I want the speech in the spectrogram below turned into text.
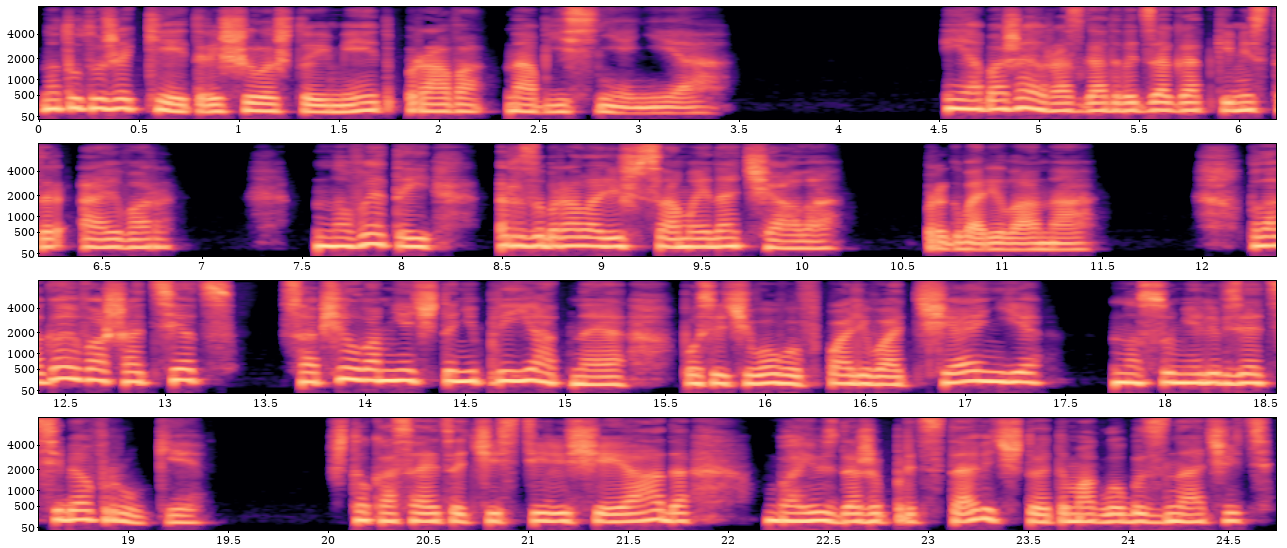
Но тут уже Кейт решила, что имеет право на объяснение. «Я обожаю разгадывать загадки, мистер Айвар. Но в этой разобрала лишь самое начало», — проговорила она. «Полагаю, ваш отец сообщил вам нечто неприятное, после чего вы впали в отчаяние, но сумели взять себя в руки. Что касается чистилища и ада, боюсь даже представить, что это могло бы значить.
